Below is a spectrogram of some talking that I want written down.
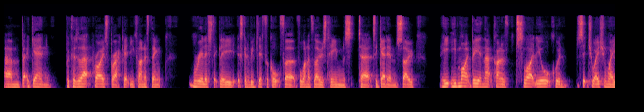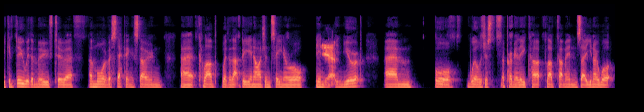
um, but again, because of that price bracket, you kind of think realistically it's going to be difficult for for one of those teams to to get him. So he he might be in that kind of slightly awkward situation where he could do with a move to a, a more of a stepping stone uh, club, whether that be in Argentina or in yeah. in Europe, um, or will just a Premier League club come in and say, you know what,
